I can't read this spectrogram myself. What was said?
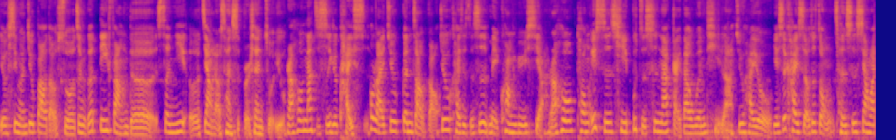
有新闻就报道说，整个地方的生意额降了三十 percent 左右。然后那只是一个开始，后来就更糟糕，就开始只是每况愈下。然后同一时期不只是那改道问题啦，就还有也是开始有这种城市向外。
